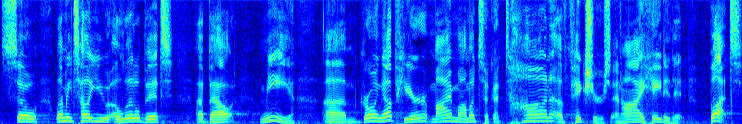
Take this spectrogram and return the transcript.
So let me tell you a little bit about me. Um, growing up here, my mama took a ton of pictures, and I hated it. But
